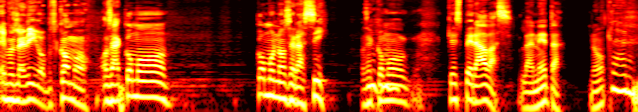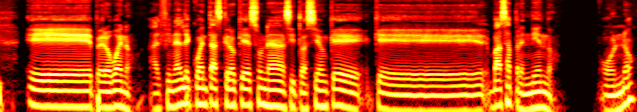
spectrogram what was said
Y pues le digo, pues cómo, o sea, cómo, cómo no será así. O sea, cómo, ¿qué esperabas? La neta, ¿no? Claro. Eh, pero bueno, al final de cuentas creo que es una situación que, que vas aprendiendo, ¿o no?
